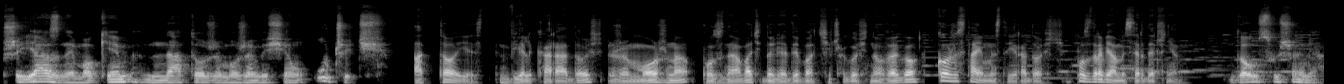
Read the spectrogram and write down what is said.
przyjaznym okiem na to, że możemy się uczyć. a to jest wielka radość, że można poznawać, dowiadywać się czegoś nowego. Korzystajmy z tej radości. Pozdrawiamy serdecznie. Do usłyszenia.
